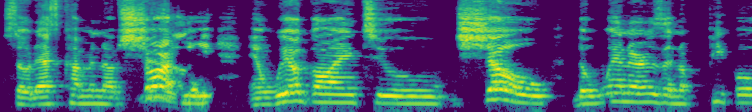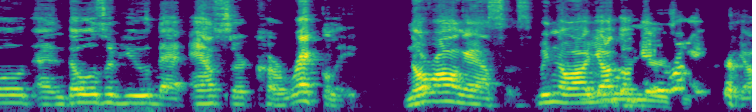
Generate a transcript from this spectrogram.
So that's coming up shortly. And we're going to show the winners and the people and those of you that answer correctly. No wrong answers. We know all y'all gonna get it right. Y'all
